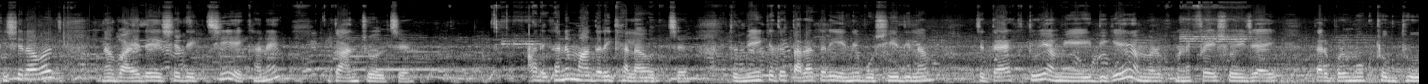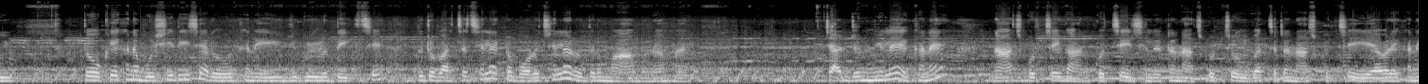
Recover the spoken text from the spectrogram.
কিসের আওয়াজ? না, বাইরে এসে দেখছি এখানে গান চলছে। আর এখানে মাদারি খেলা হচ্ছে। তো মেয়েকে তো তাড়াতাড়ি এনে বসিয়ে দিলাম। যে দেখ তুই, আমি এই দিকে আমার মানে ফ্রেশ হয়ে যাই, তারপরে মুখ ঠুক ধুই। তো ওকে এখানে বসিয়ে দিয়েছে আর ও এখানে এইগুলো দেখছে, দুটো বাচ্চা ছেলে, একটা বড় ছেলে আর ওদের মা মনে হয়। চারজন মিলে এখানে নাচ করছে, গান করছে, এই ছেলেটা নাচ করছে, ওই বাচ্চাটা নাচ করছে, এ আবার এখানে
